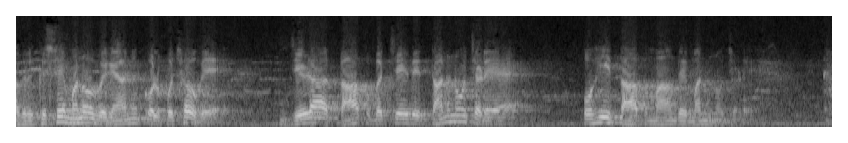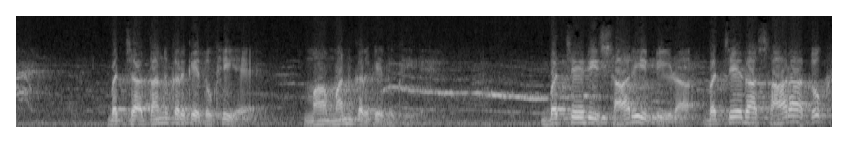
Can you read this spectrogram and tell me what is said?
ਅਗਰ ਕਿਸੇ ਮਨੋਵਿਗਿਆਨਕ ਕੋਲ ਪੁੱਛੋਗੇ, ਜਿਹੜਾ ਤਾਪ ਬੱਚੇ ਦੇ ਤਨ ਨੂੰ ਚੜਿਆ ਉਹੀ ਤਾਪ ਮਾਂ ਦੇ ਮਨ ਨੂੰ ਚੜਿਆ ਬੱਚਾ ਤਨ ਕਰਕੇ ਦੁਖੀ ਹੈ, ਮਾਂ ਮਨ ਕਰਕੇ ਦੁਖੀ ਹੈ। ਬੱਚੇ ਦੀ ਸਾਰੀ ਪੀੜਾ, ਬੱਚੇ ਦਾ ਸਾਰਾ ਦੁੱਖ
